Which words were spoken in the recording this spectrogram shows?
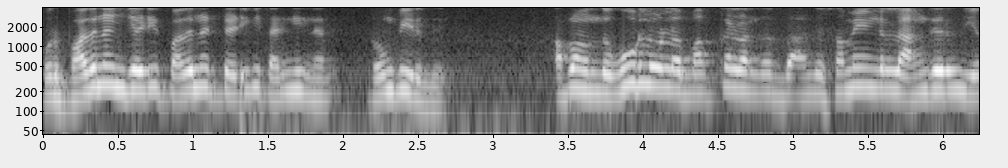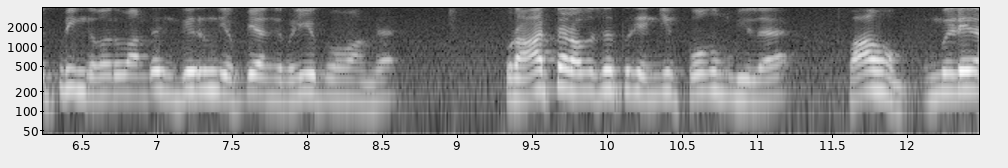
ஒரு பதினஞ்சு அடி பதினெட்டு அடிக்கு தண்ணி ரொம்பிடுது அப்போ அந்த ஊரில் உள்ள மக்கள் அந்த அந்த சமயங்களில் அங்கேருந்து எப்படி இங்கே வருவாங்க? இங்கேருந்து எப்படி அங்கே வெளியே போவாங்க? ஒரு ஆத்திர அவசரத்துக்கு எங்கேயும் போக முடியல. பாவம். உண்மையிலேயே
